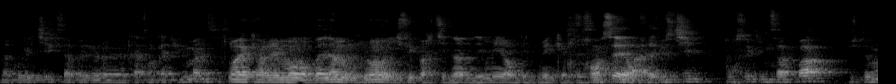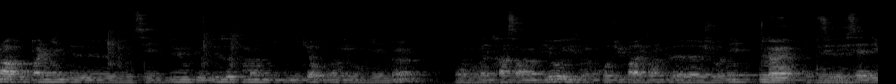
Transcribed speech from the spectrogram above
d'un collectif qui s'appelle euh, 404 Humans. c'est ça? Ouais, carrément. Bah là, maintenant, il fait partie d'un des meilleurs beatmakers français, en fait. QC, pour ceux qui ne savent pas, justement accompagné de ces deux, les deux autres membres Big Maker dont j'ai oublié le nom. On vous mettra ça en bio. Ils ont produit par exemple euh, Jaunet Ouais. de Z et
